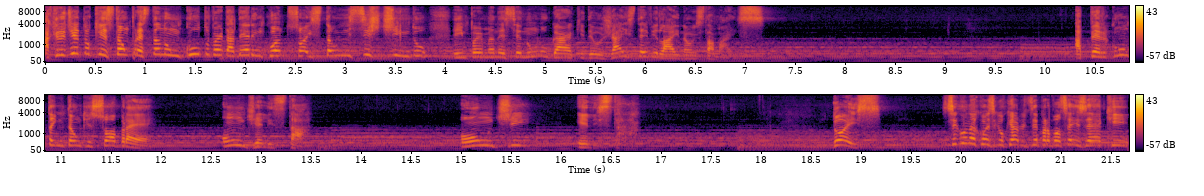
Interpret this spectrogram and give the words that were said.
acreditam que estão prestando um culto verdadeiro enquanto só estão insistindo em permanecer num lugar que Deus já esteve lá e não está mais. A pergunta então que sobra é: onde Ele está? Onde Ele está? Dois, segunda coisa que eu quero dizer para vocês é que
